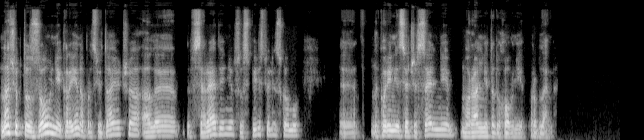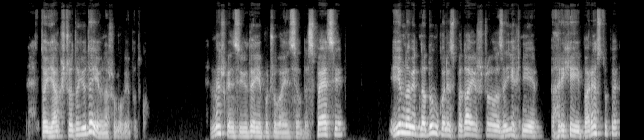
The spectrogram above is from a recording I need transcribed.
Начебто ззовні країна процвітаюча, але всередині, в суспільстві людському, е, коріняться чисельні моральні та духовні проблеми. То як щодо юдеїв в нашому випадку? Мешканці юдеї почуваються в безпеці, їм навіть на думку не спадає, що за їхні гріхи і переступи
